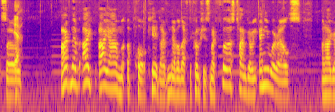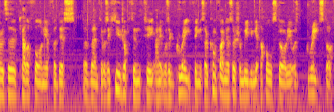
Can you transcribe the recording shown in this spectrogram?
So, Yeah. I've never, I, I am a poor kid. I've never left the country. It's my first time going anywhere else, and I go to California for this event. It was a huge opportunity, and it was a great thing. So, come find me on social media and get the whole story. It was great stuff.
